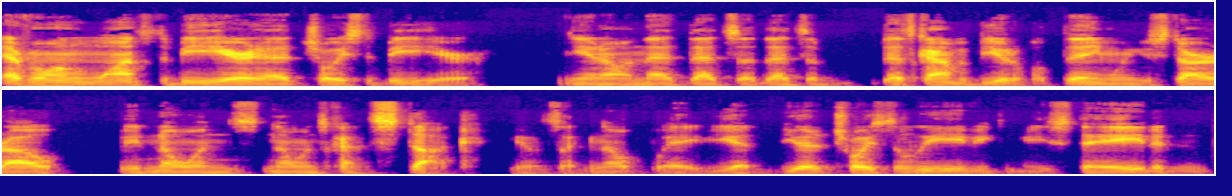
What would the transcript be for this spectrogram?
everyone wants to be here and had a choice to be here you know, and that that's a that's a that's kind of a beautiful thing when you start out. No one's no one's kind of stuck. You know, it's like no way. You had you had a choice to leave. You, you stayed, and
